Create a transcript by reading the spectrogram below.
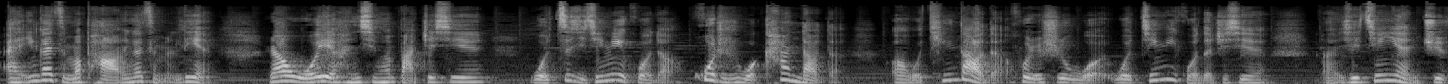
哎，应该怎么跑，应该怎么练。然后我也很喜欢把这些我自己经历过的，或者是我看到的，呃，我听到的，或者是我我经历过的这些呃一些经验，去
